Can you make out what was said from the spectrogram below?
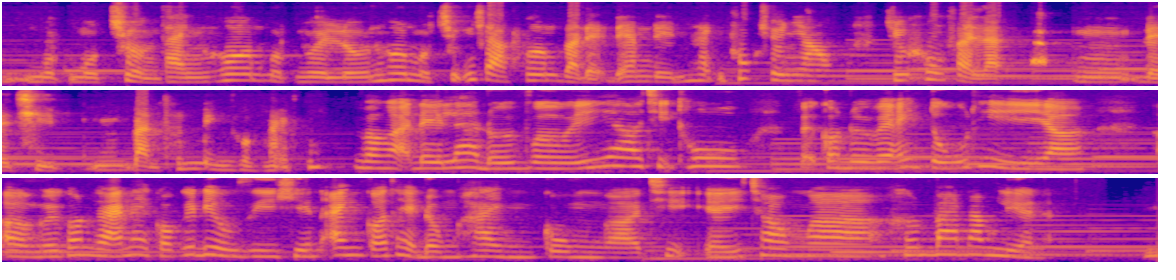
một một trưởng thành hơn một người lớn hơn một chững chạc hơn và để đem đến hạnh phúc cho nhau chứ không phải là ừ, để chỉ bản thân mình hưởng hạnh phúc. Vâng ạ đấy là đối với ờ, chị thu. Vậy còn đối với anh tú thì ờ, ở người con gái này có cái điều gì khiến anh có thể đồng hành cùng ờ, chị ấy trong hơn 3 năm liền ạ? Ừ,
